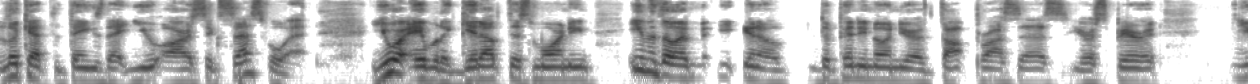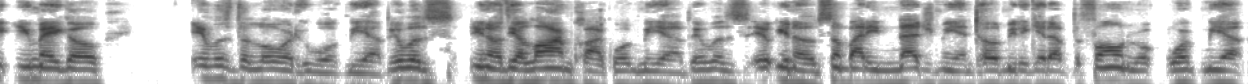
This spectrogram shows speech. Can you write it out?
look at the things that you are successful at. You were able to get up this morning, even though you know, depending on your thought process, your spirit, you, you may go, it was the Lord who woke me up. It was, you know, the alarm clock woke me up. It was, it, you know, somebody nudged me and told me to get up. The phone woke me up.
